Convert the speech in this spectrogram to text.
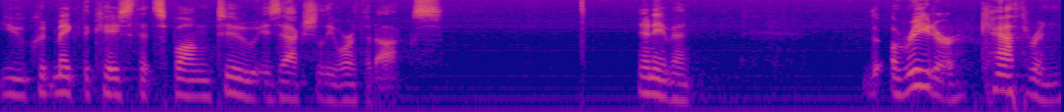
you could make the case that Spong, too, is actually orthodox. In any event, a reader, Catherine,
